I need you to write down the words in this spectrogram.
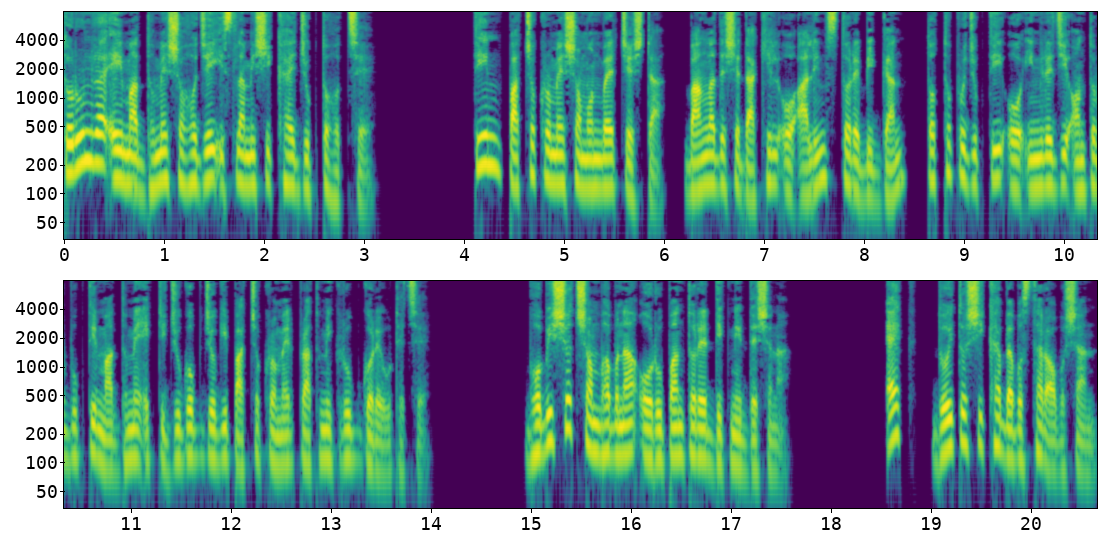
তরুণরা এই মাধ্যমে সহজেই ইসলামী শিক্ষায় যুক্ত হচ্ছে। তিন, পাঠ্যক্রমে সমন্বয়ের চেষ্টা, বাংলাদেশে দাখিল ও আলিম স্তরে বিজ্ঞান তথ্যপ্রযুক্তি ও ইংরেজি অন্তর্ভুক্তির মাধ্যমে একটি যুগোপযোগী পাঠ্যক্রমের প্রাথমিক রূপ গড়ে উঠেছে। ভবিষ্যৎ সম্ভাবনা ও রূপান্তরের দিক নির্দেশনা। এক, দ্বৈত শিক্ষা ব্যবস্থার অবসান।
